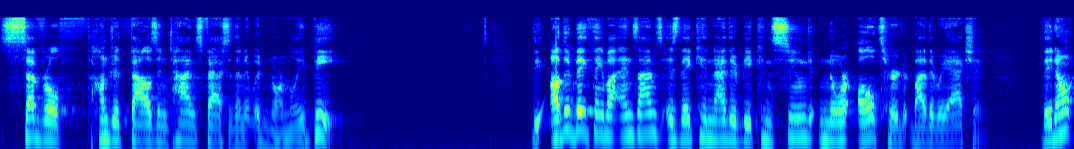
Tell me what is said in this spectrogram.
several hundred thousand times faster than it would normally be. The other big thing about enzymes is they can neither be consumed nor altered by the reaction. They don't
